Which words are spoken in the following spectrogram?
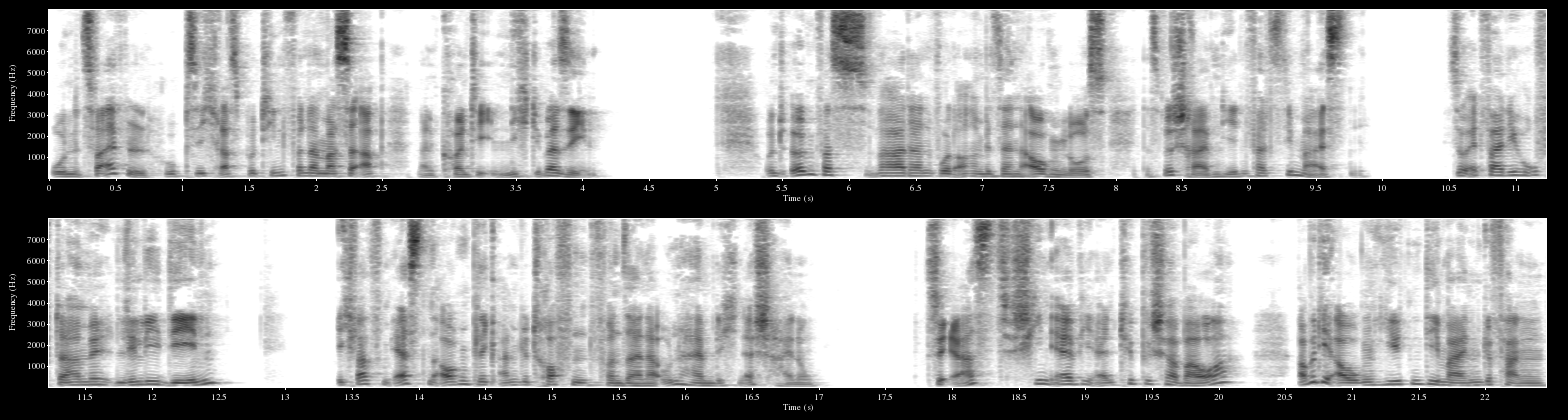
Ohne Zweifel hub sich Rasputin von der Masse ab, man konnte ihn nicht übersehen. Und irgendwas war dann wohl auch noch mit seinen Augen los. Das beschreiben jedenfalls die meisten. So etwa die Hofdame Lilly Dehn. Ich war vom ersten Augenblick an getroffen von seiner unheimlichen Erscheinung. Zuerst schien er wie ein typischer Bauer, aber die Augen hielten die meinen gefangen.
